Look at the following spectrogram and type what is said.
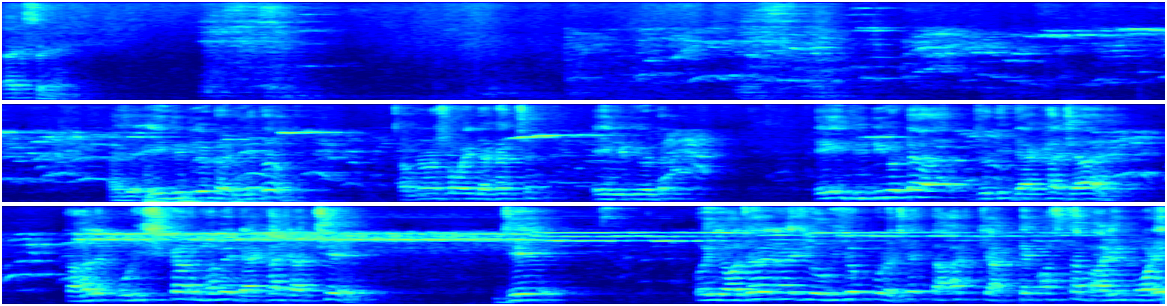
এক সেকেন্ড আচ্ছা এই ভিডিওটা নিয়ে তো আপনারা সবাই দেখাচ্ছেন, এই ভিডিওটা। এই ভিডিওটা যদি দেখা যায়, তাহলে পরিষ্কারভাবে দেখা যাচ্ছে যে ওই অজয় রায় যে অভিযোগ করেছে, তার চারটে পাঁচটা বাড়ি পরে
